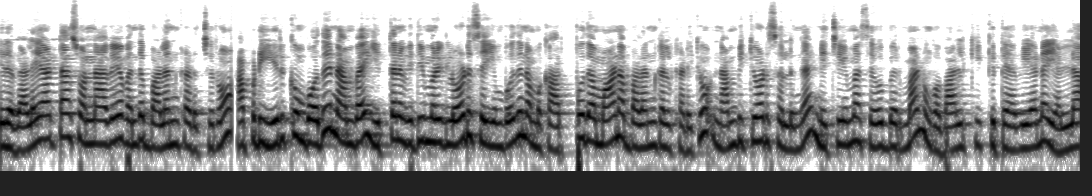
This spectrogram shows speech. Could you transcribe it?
இதை விளையாட்டாக சொன்னாவே வந்து பலன் கிடைச்சிரும். அப்படி இருக்கும்போது நம்ம இத்தனை விதிமுறைகளோடு செய்யும்போது நமக்கு அற்புதமான பலன்கள் கிடைக்கும். நம்பிக்கையோடு சொல்லுங்கள் நிச்சயமாக சிவபெருமான் உங்கள் வாழ்க்கைக்கு தேவையான எல்லா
